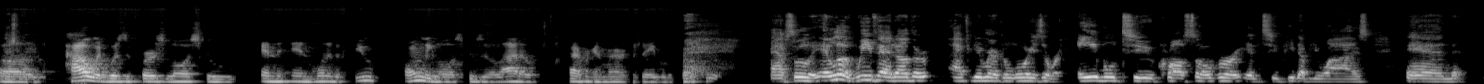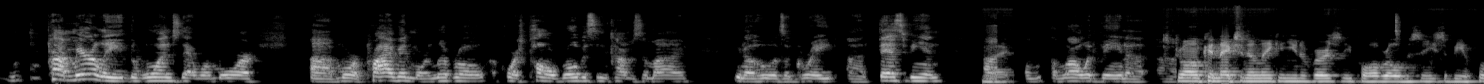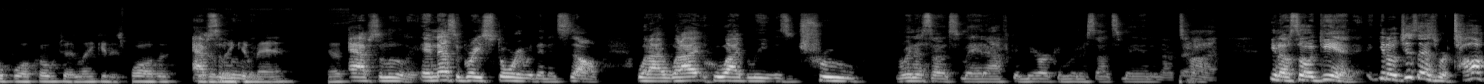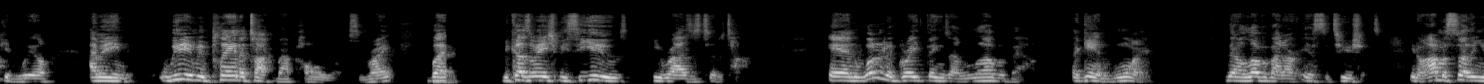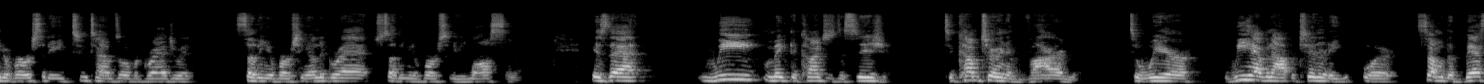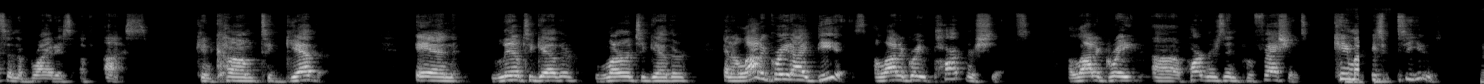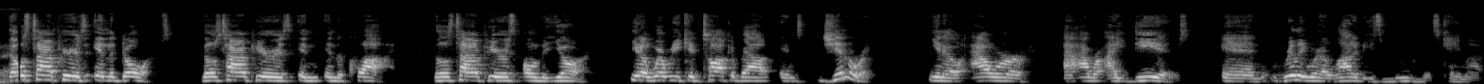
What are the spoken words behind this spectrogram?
uh, Howard was the first law school and and one of the few only law schools that a lot of African Americans are able to go to. Absolutely. And look, we've had other African American lawyers that were able to cross over into PWIs and primarily the ones that were more uh, more private, more liberal. Of course, Paul Robeson comes to mind, you know, who was a great uh, thespian uh, along with being a, a, strong connection to Lincoln University. Paul Robeson used to be a football coach at Lincoln. His father absolutely. was a Lincoln man. Yep. Absolutely, and that's a great story within itself. What I what I who I believe is a true Renaissance man, African American Renaissance man in our time. You know, so again, you know, just as we're talking, Will, I mean, we didn't even plan to talk about Paul Robeson, right? But right. because of HBCUs, he rises to the top. And one of the great things I love about, again, one, that I love about our institutions. You know, I'm a Southern University two times over graduate, Southern University undergrad, Southern University Law Center, is that we make the conscious decision to come to an environment to where we have an opportunity for some of the best and the brightest of us can come together and live together, learn together, and a lot of great ideas, a lot of great partnerships, a lot of great uh, partners in professions came out of HBCUs. Right. Those time periods in the dorms, those time periods in, in the quad, those time periods on the yard, you know, where we can talk about and generate, you know, our our ideas and really where a lot of these movements came out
